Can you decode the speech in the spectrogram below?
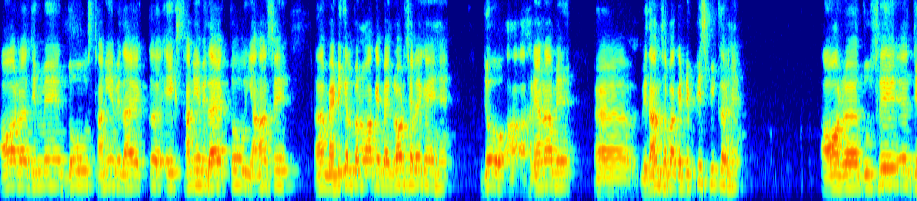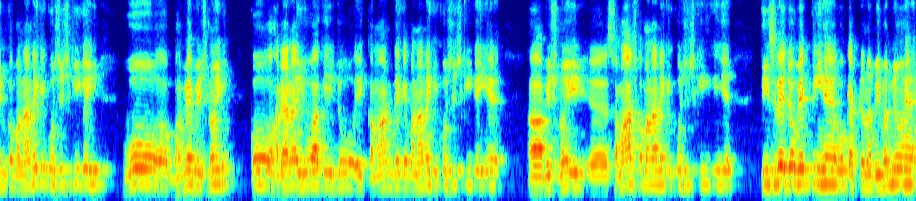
और जिनमें दो स्थानीय विधायक, एक स्थानीय विधायक तो यहाँ से मेडिकल बनवा के बेंगलोर चले गए हैं, जो हरियाणा में विधानसभा के डिप्टी स्पीकर हैं। और दूसरे जिनको बनाने की कोशिश की गई, वो भव्य बिश्नोई को हरियाणा युवा की जो एक कमांड दे के बनाने की कोशिश की गई है बिश्नोई समाज को मनाने की कोशिश की गई है तीसरे जो व्यक्ति हैं वो कैप्टन अभिमन्यु हैं।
